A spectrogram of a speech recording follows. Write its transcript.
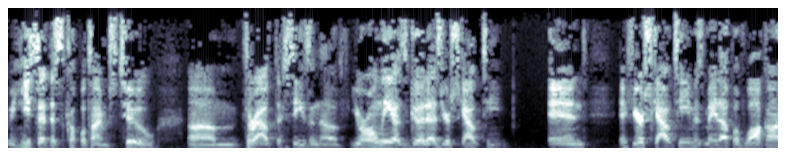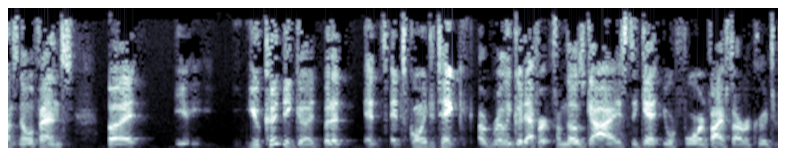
mean, he said this a couple times too um, throughout the season. Of you're only as good as your scout team. And if your scout team is made up of walk-ons, no offense, but you, you could be good, but it, it's, it's going to take a really good effort from those guys to get your four and five star recruits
